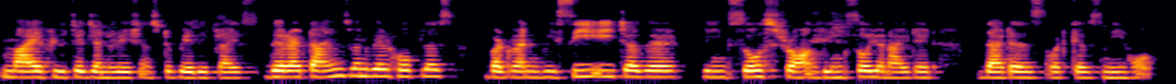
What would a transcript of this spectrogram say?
my future generations to pay the price. There are times when we're hopeless, but when we see each other being so strong, being so united, that is what gives me hope.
